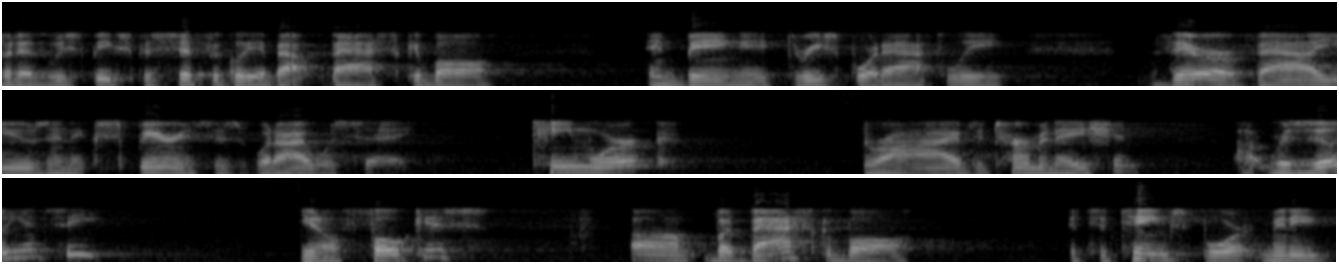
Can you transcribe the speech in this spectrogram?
but as we speak specifically about basketball and being a three sport athlete, there are values and experiences, what I would say teamwork, drive, determination, uh, resiliency, you know, focus. Um, but basketball, it's a team sport. Many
